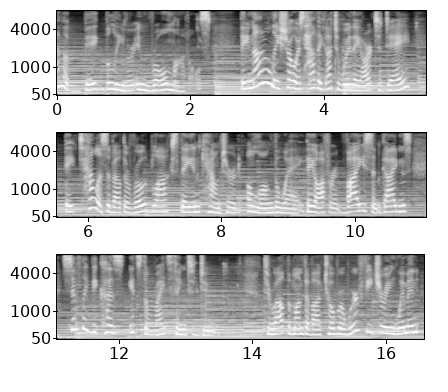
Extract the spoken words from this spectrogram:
I'm a big believer in role models. They not only show us how they got to where they are today, they tell us about the roadblocks they encountered along the way. They offer advice and guidance simply because it's the right thing to do. Throughout the month of October, we're featuring women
